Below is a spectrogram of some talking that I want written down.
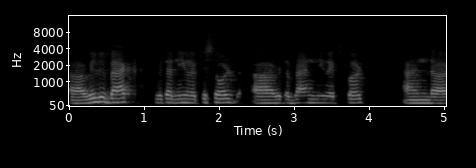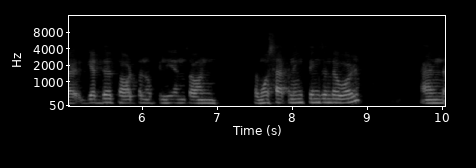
uh, we'll be back with a new episode uh, with a brand new expert and uh, get their thoughts and opinions on the most happening things in the world. And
